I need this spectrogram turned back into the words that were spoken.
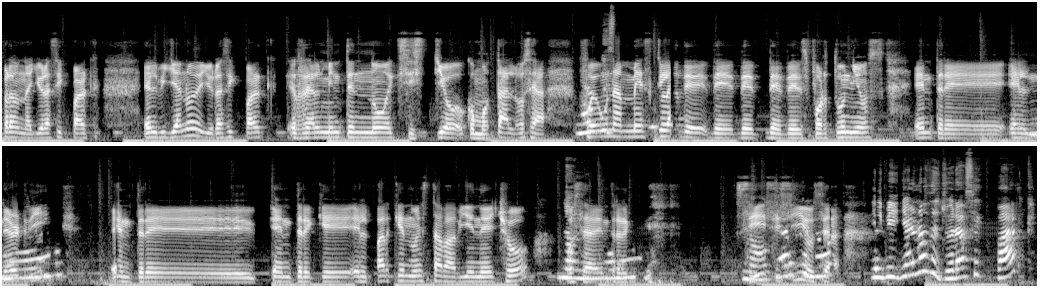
perdón, a Jurassic Park. El villano de Jurassic Park realmente no existió como tal, o sea, No, fue una mezcla de, de, de- de desfortunios entre el nerdy, No. entre, entre que el parque no estaba bien hecho, No, o sea, entre... Sí, sí, sí, o sea, El villano de Jurassic Park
